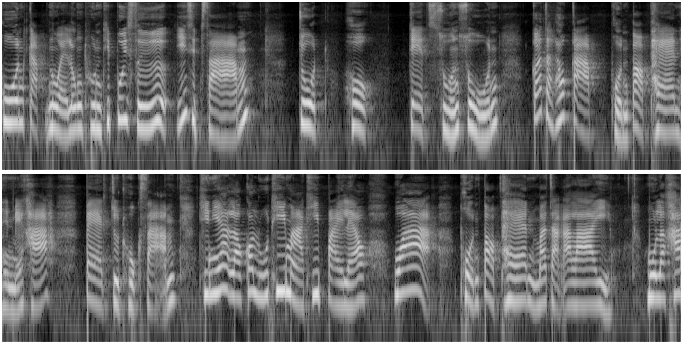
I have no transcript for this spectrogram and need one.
คูณกับหน่วยลงทุนที่ปุ้ยซื้อ 23.6700 ก็จะเท่ากับผลตอบแทนเห็นไหมคะ 8.63 ทีเนี้ยเราก็รู้ที่มาที่ไปแล้วว่าผลตอบแทนมาจากอะไร มูลค่า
